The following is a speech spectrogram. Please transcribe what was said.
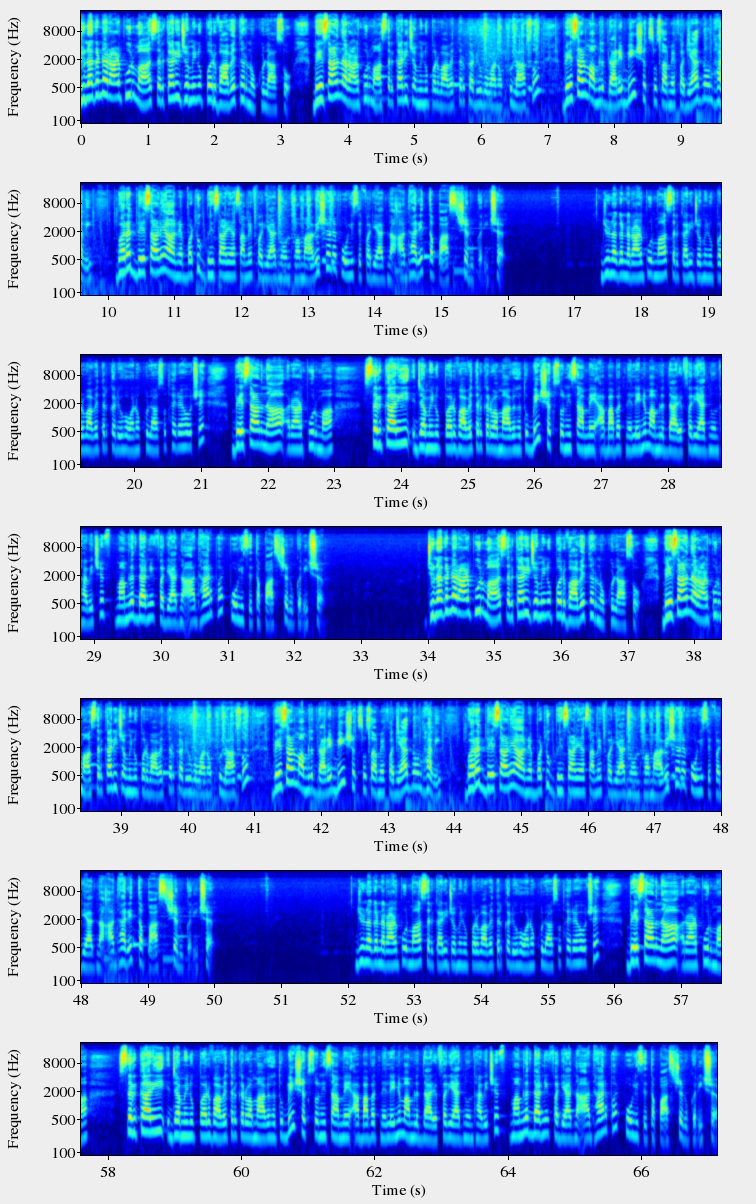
જૂનાગઢના રાણપુરમાં સરકારી જમીન ઉપર વાવેતરનો ખુલાસો. ભેસાણના રાણપુરમાં સરકારી જમીન ઉપર વાવેતર કર્યું હોવાનો ખુલાસો. ભેસાણ મામલતદારે બે શખ્સો સામે ફરિયાદ નોંધાવી. ભરત ભેસાણિયા અને બટુક ભેસાણિયા સામે ફરિયાદ નોંધવામાં આવી છે અને પોલીસે ફરિયાદના આધારે તપાસ શરૂ કરી છે. જૂનાગઢના રાણપુરમાં સરકારી જમીન ઉપર વાવેતર કર્યું હોવાનો ખુલાસો થઈ રહ્યો છે. ભેસાણના રાણપુરમાં સરકારી જમીન ઉપર વાવેતર કરવામાં આવ્યું હતું. બે શખ્સોની સામે આ બાબતને લઈને મામલતદારે ફરિયાદ નોંધાવી છે. મામલતદારની ફરિયાદના આધાર પર પોલીસે તપાસ શરૂ કરી છે. જૂનાગઢના રાણપુરમાં સરકારી જમીન ઉપર વાવેતરનો ખુલાસો. ભેસાણના રાણપુરમાં સરકારી જમીન ઉપર વાવેતર કર્યું હોવાનો ખુલાસો. ભેસાણ મામલતદારે બે શખ્સો સામે ફરિયાદ નોંધાવી. ભરત ભેસાણિયા અને બટુક ભેસાણિયા સામે ફરિયાદ નોંધવામાં આવી છે અને પોલીસે ફરિયાદના આધારે તપાસ શરૂ કરી છે. જૂનાગઢના રાણપુરમાં સરકારી જમીન ઉપર વાવેતર કર્યું હોવાનો ખુલાસો થઈ રહ્યો છે. ભેસાણના રાણપુરમાં સરકારી જમીન ઉપર વાવેતર કરવામાં આવ્યું હતું. બે શખ્સોની સામે આ બાબતને લઈને મામલતદારે ફરિયાદ નોંધાવી છે. મામલતદારની ફરિયાદના આધાર પર પોલીસે તપાસ શરૂ કરી છે.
